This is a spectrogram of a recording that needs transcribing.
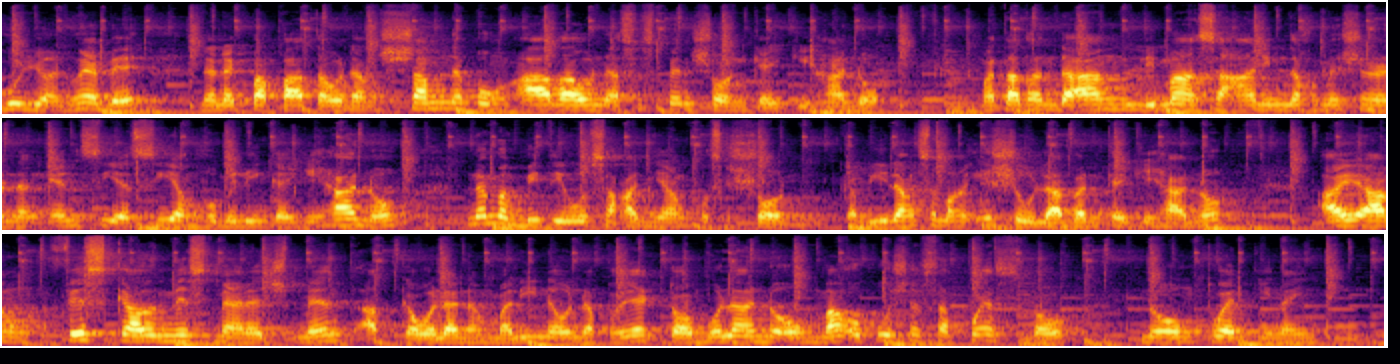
Hulyo 9 na nagpapataw ng siyam na pong araw na suspensyon kay Quijano. Matatandaang lima sa anim na commissioner ng NCSC ang humiling kay Quijano na magbitiw sa kanyang posisyon. Kabilang sa mga issue laban kay Quijano ay ang fiscal mismanagement at kawalan ng malinaw na proyekto mula noong maupo siya sa pwesto noong 2019.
